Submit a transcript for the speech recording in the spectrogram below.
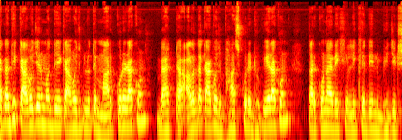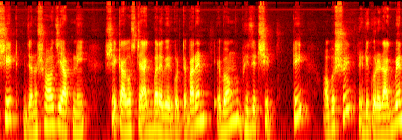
একাধিক কাগজের মধ্যে এই কাগজগুলোতে মার্ক করে রাখুন বা একটা আলাদা কাগজ ভাঁজ করে ঢুকিয়ে রাখুন, তার কোনায় রেখে লিখে দিন ভিজিট শিট যেন সহজে আপনি সেই কাগজটা একবারে বের করতে পারেন এবং ভিজিট শিটটি অবশ্যই রেডি করে রাখবেন।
